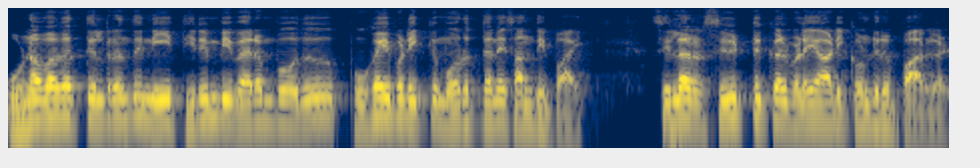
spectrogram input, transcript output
உணவகத்திலிருந்து நீ திரும்பி வரும்போது புகைப்பிடிக்கும் ஒருத்தனை சந்திப்பாய். சிலர் சீட்டுக்கள் விளையாடி கொண்டிருப்பார்கள்.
